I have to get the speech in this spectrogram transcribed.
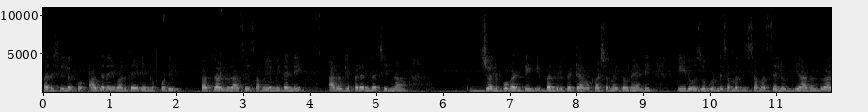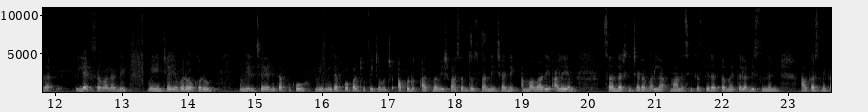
పరిశీలకు హాజరయ్యే వారు ధైర్యంగా పోటీ పత్రాలు రాసే సమయం ఇదండి. ఆరోగ్యపరంగా చిన్న జలుబు వంటి ఇబ్బందులు పెట్టే అవకాశం అయితే ఉన్నాయండి. ఈరోజు గుండె సంబంధించిన సమస్యలు ధ్యానం ద్వారా రిలాక్స్ అవ్వాలండి. మీ ఇంట్లో ఎవరో ఒకరు మీరు చేయని తప్పుకు మీ మీద కోపం చూపించవచ్చు. అప్పుడు ఆత్మవిశ్వాసంతో స్పందించండి. అమ్మవారి ఆలయం సందర్శించడం వల్ల మానసిక స్థిరత్వం అయితే లభిస్తుందని ఆకస్మిక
